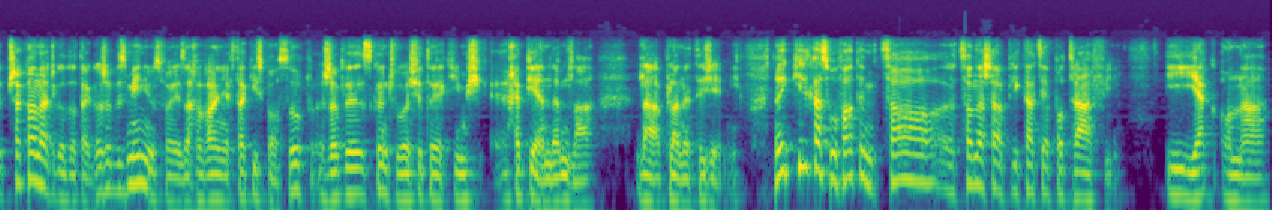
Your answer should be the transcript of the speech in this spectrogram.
y, przekonać go do tego, żeby zmienił swoje zachowanie w taki sposób, żeby skończyło się to jakimś happy endem dla, dla planety Ziemi. No i kilka słów o tym, co, co nasza aplikacja potrafi i jak ona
